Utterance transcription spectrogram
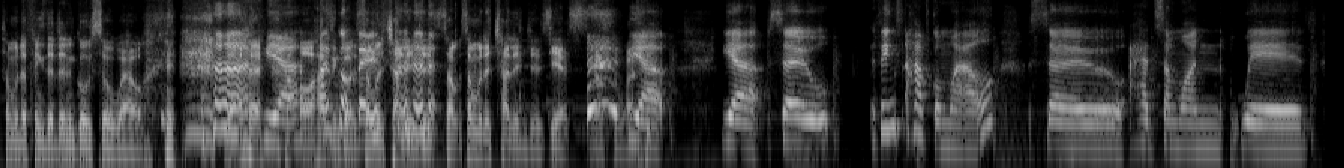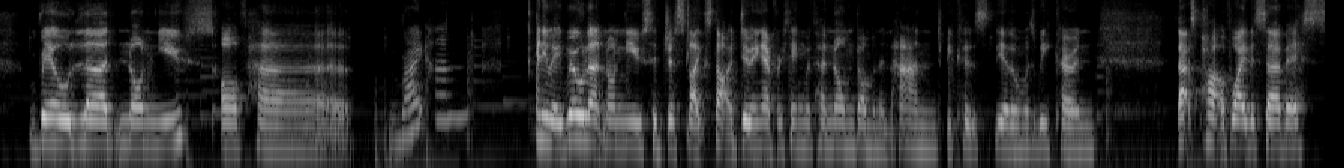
some of the things that didn't go so well? Yeah. Or hasn't got, got some of the challenges. Some, some of the challenges yes yeah. Yeah. So things that have gone well. So i had someone with real learnt non-use of her right hand. Anyway real learnt non-use had just like started doing everything with her non-dominant hand because the other one was weaker and that's part of why the service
